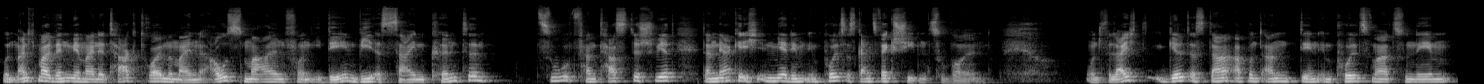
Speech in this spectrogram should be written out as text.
Und manchmal, wenn mir meine Tagträume, mein Ausmalen von Ideen, wie es sein könnte, zu fantastisch wird, dann merke ich in mir den Impuls, es ganz wegschieben zu wollen. Und vielleicht gilt es da ab und an, den Impuls wahrzunehmen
